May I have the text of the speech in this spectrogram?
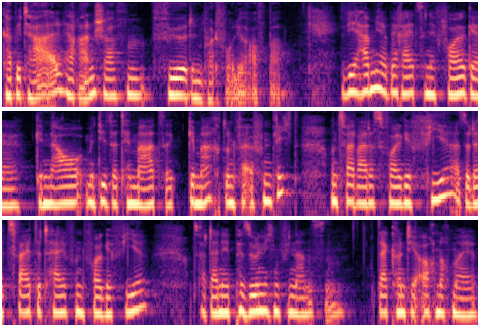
Kapital heranschaffen für den Portfolioaufbau. Wir haben ja bereits eine Folge genau mit dieser Thematik gemacht und veröffentlicht. Und zwar war das Folge 4, also der zweite Teil von Folge 4. Und zwar deine persönlichen Finanzen. Da könnt ihr auch nochmal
